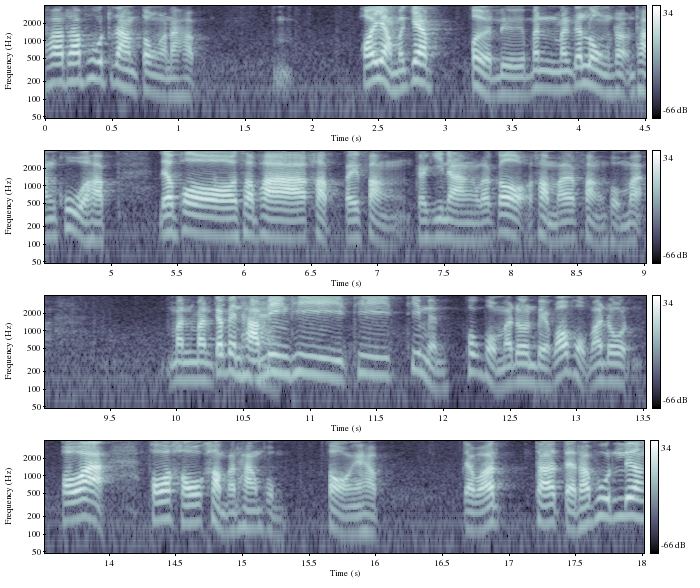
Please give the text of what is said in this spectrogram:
ถ้าถ้าพูดตามตรงอะนะครับ เพราะอย่างเมื่อกี้เปิดหรือมันมันก็ลงทั้งทั้งคู่อะครับ แล้วพอสภาขับไปฝั่งกากีนัง แล้วก็ขับมาฝั่งผมอะมันมันก็เป็นทามมิ่งที่ที่ที่เหมือนพวกผมมาโดนเบรกเพราะผมมาโดน เพราะว่าเพราะว่าเขาขับมาทางผมต่อไงครับ แต่ว่าถ้าแต่ถ้าพูดเรื่อง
